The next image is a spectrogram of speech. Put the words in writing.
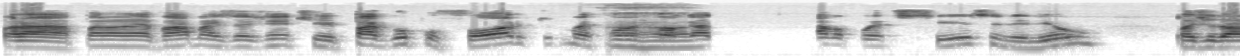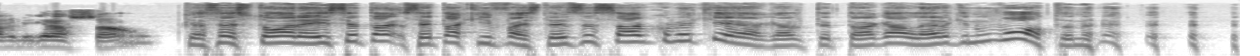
Para levar, mas a gente pagou por fora tudo, mas foi uhum. um advogado que para o UFC, você entendeu? Para ajudar na migração. Porque essa história aí, você tá, tá aqui faz tempo, você sabe como é que é. Tem uma galera que não volta, né?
